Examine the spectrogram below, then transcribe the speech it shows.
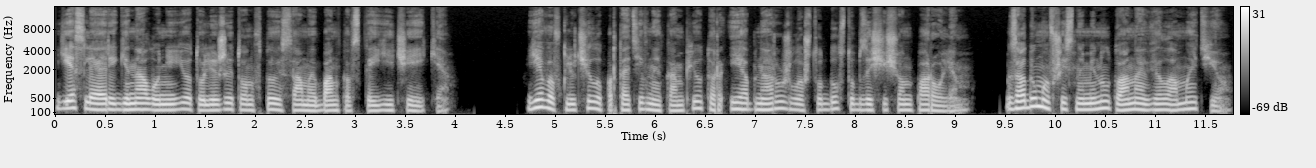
Если оригинал у нее, то лежит он в той самой банковской ячейке. Ева включила портативный компьютер и обнаружила, что доступ защищен паролем. Задумавшись на минуту, она ввела Мэтью,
